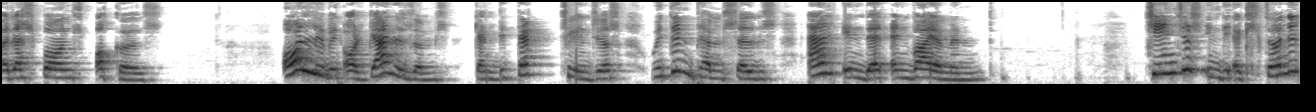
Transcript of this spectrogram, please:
a response occurs. All living organisms can detect changes within themselves and in their environment. Changes in the external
